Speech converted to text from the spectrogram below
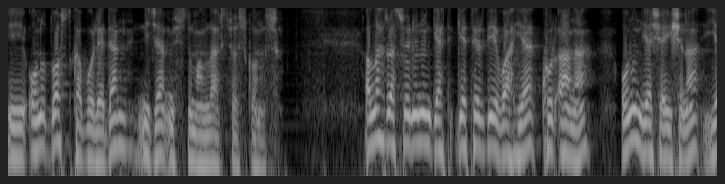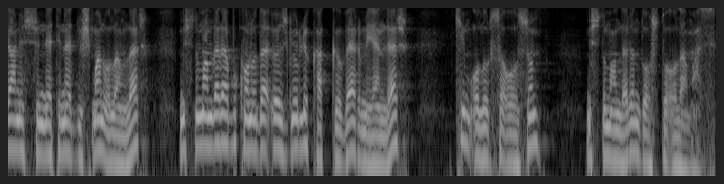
e, onu dost kabul eden nice Müslümanlar söz konusu. Allah Resulü'nün getirdiği vahye, Kur'an'a, onun yaşayışına yani sünnetine düşman olanlar, Müslümanlara bu konuda özgürlük hakkı vermeyenler, kim olursa olsun Müslümanların dostu olamaz.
